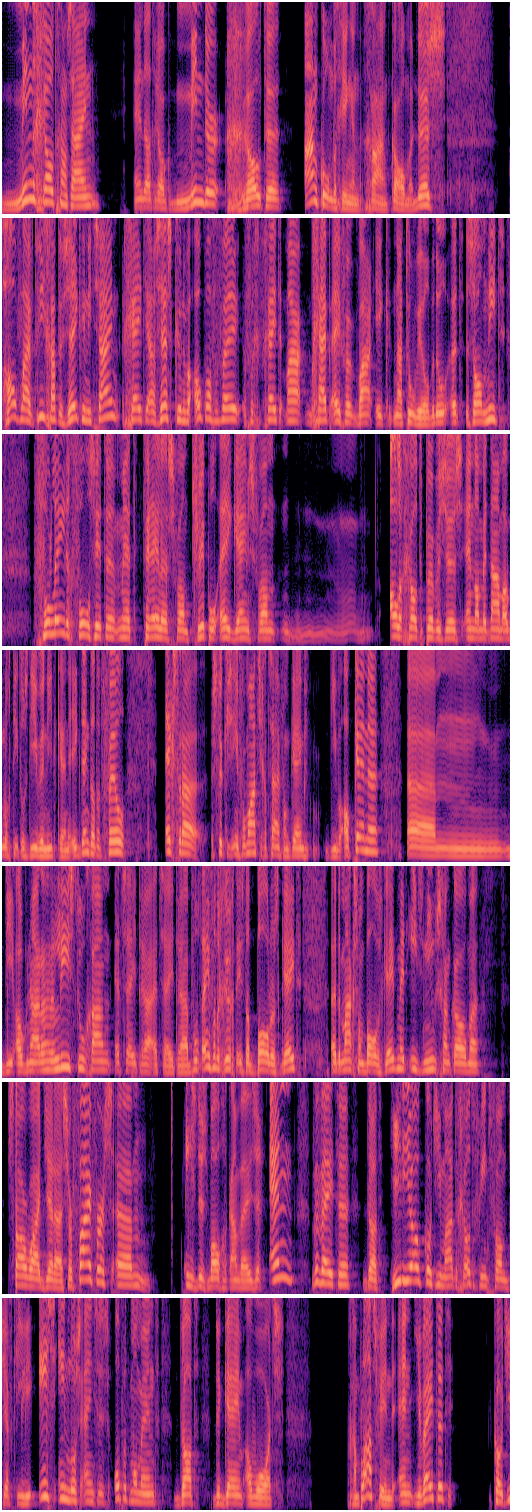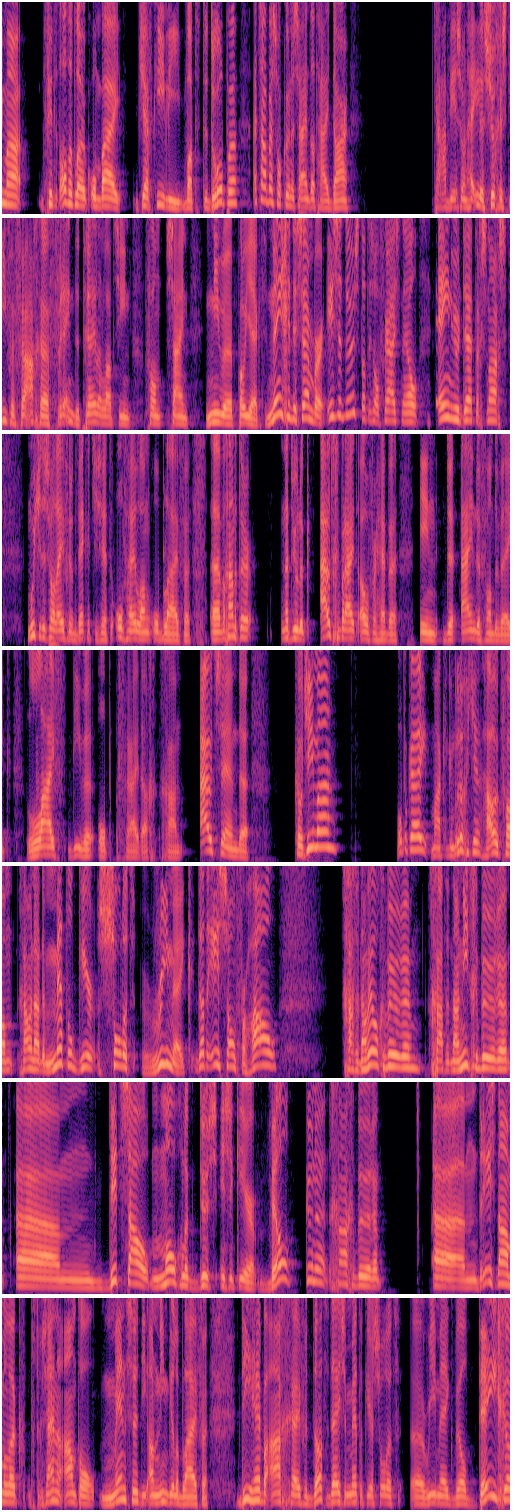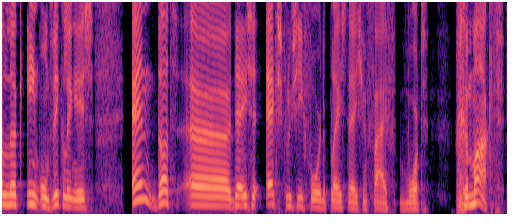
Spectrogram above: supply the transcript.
minder groot gaan zijn en dat er ook minder grote aankondigingen gaan komen. Dus Half-Life 3 gaat er zeker niet zijn. GTA 6 kunnen we ook wel vergeten. Maar begrijp even waar ik naartoe wil. Ik bedoel, het zal niet volledig vol zitten met trailers van AAA-games van mm, alle grote publishers. En dan met name ook nog titels die we niet kennen. Ik denk dat het veel extra stukjes informatie gaat zijn van games die we al kennen. Ehm, die ook naar een release toe gaan, et cetera, et cetera. Bijvoorbeeld een van de geruchten is dat Baldur's Gate, uh, de makers van Baldur's Gate, met iets nieuws gaan komen. Star Wars Jedi Survivors ehm, is dus mogelijk aanwezig. En we weten dat Hideo Kojima, de grote vriend van Jeff Keighley, is in Los Angeles op het moment dat de Game Awards gaan plaatsvinden. En je weet het, Kojima vindt het altijd leuk om bij Jeff Keighley wat te droppen. Het zou best wel kunnen zijn dat hij daar ja, weer zo'n hele suggestieve, vragen, vreemde trailer laat zien van zijn nieuwe project. 9 december is het dus, dat is al vrij snel. 1 uur 30 s'nachts moet je dus wel even het wekkertje zetten of heel lang opblijven. Uh, we gaan het er natuurlijk uitgebreid over hebben in de einde van de week live die we op vrijdag gaan uitzenden. Kojima, Hoppakee, maak ik een bruggetje, hou ik van. Gaan we naar de Metal Gear Solid Remake. Dat is zo'n verhaal. Gaat het nou wel gebeuren? Gaat het nou niet gebeuren? Ehm, dit zou mogelijk dus eens een keer wel kunnen gaan gebeuren. Ehm, er is namelijk, of er zijn een aantal mensen die anoniem willen blijven, die hebben aangegeven dat deze Metal Gear Solid uh, remake wel degelijk in ontwikkeling is. En dat uh, deze exclusief voor de PlayStation 5 wordt gemaakt.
